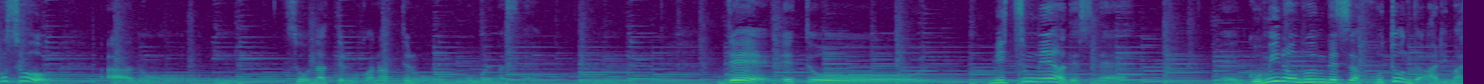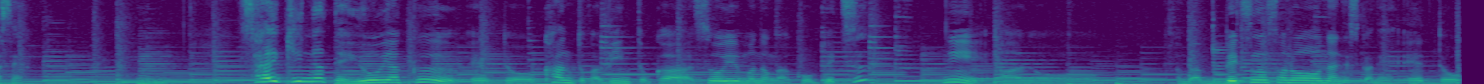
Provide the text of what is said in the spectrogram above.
こそあの、うん、そうなってるのかなっていうのを思いますね。うん、で、えっと、3つ目はですね、えー、ゴミの分別はほとんどありません。うん、最近になってようやく、えーと、缶とか瓶とかそういうものがこう別にあの、まあ、別のその何ですかね、えーと、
